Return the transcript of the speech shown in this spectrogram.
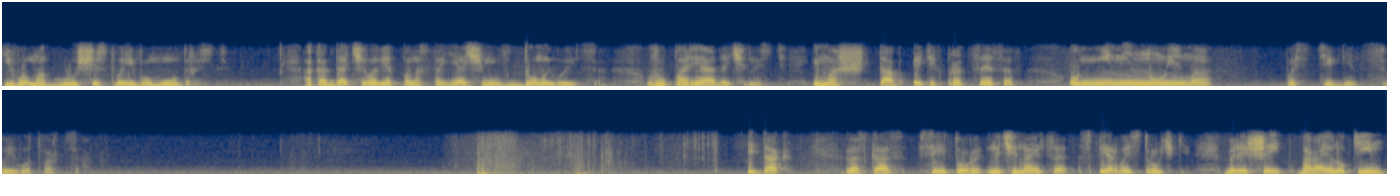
его могущество, его мудрость. А когда человек по-настоящему вдумывается в упорядоченность и масштаб этих процессов, он неминуемо постигнет своего Творца. Итак, рассказ всей Торы начинается с первой строчки. Берешит, бара Элоким,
